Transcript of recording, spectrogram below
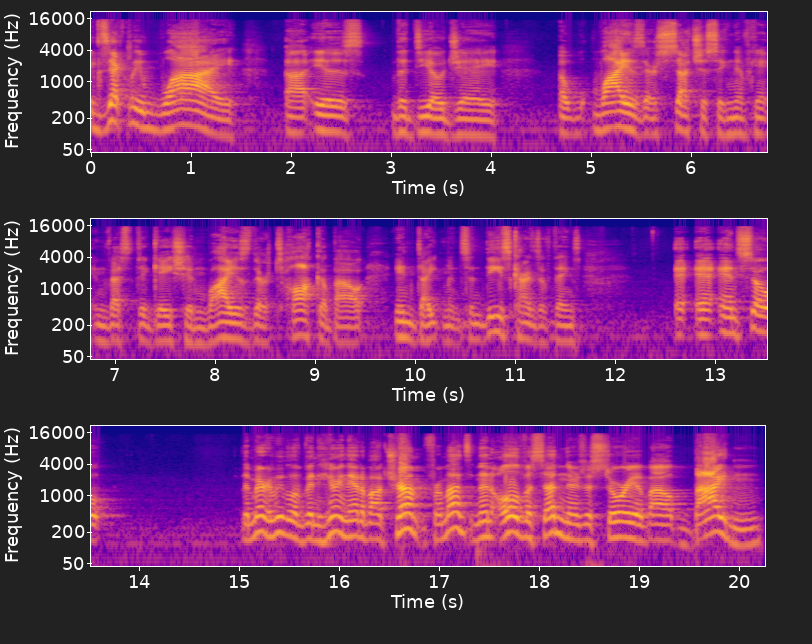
exactly why uh, is the DOJ uh, why is there such a significant investigation? Why is there talk about indictments and these kinds of things? And so the American people have been hearing that about Trump for months, and then all of a sudden there's a story about Biden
